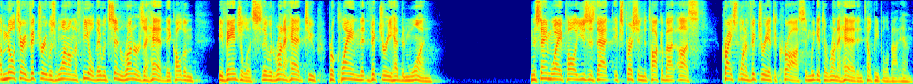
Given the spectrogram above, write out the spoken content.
a military victory was won on the field, they would send runners ahead. They called them the evangelists. They would run ahead to proclaim that victory had been won. In the same way, Paul uses that expression to talk about us. Christ won a victory at the cross, and we get to run ahead and tell people about him.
